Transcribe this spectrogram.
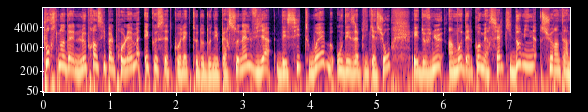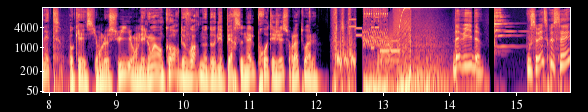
Pour Snowden, le principal problème est que cette collecte de données personnelles via des sites web ou des applications est devenue un modèle commercial qui domine sur Internet. Ok, si on le suit, on est loin encore de voir nos données personnelles protégées sur la toile. David, vous savez ce que c'est?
